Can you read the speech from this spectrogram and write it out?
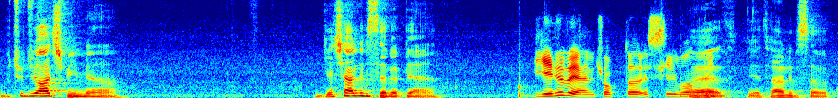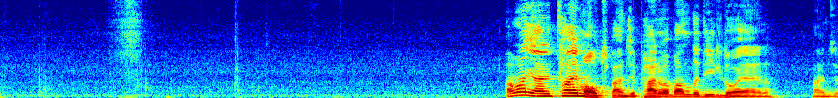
Bu çocuğu açmayayım ya. Geçerli bir sebep yani. Yeni de yani çok da eski bir ban değil. Evet, yeterli bir sebep. Ama yani timeout bence. Permabanda değildi o yani. Bence.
